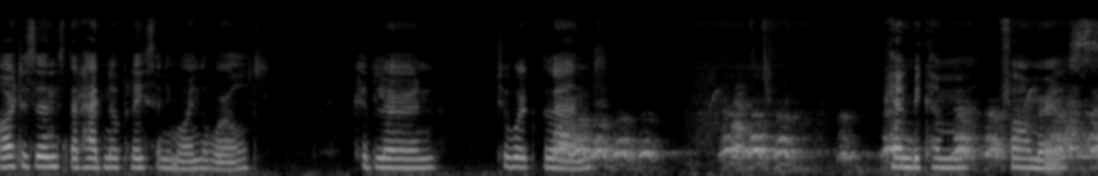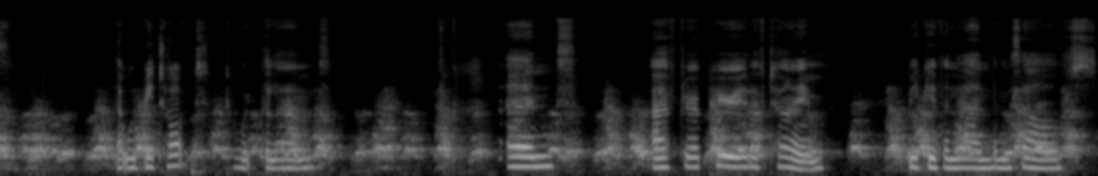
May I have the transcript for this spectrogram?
artisans that had no place anymore in the world, could learn to work the land, can become farmers that would be taught to work the land. And after a period of time, be given land themselves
